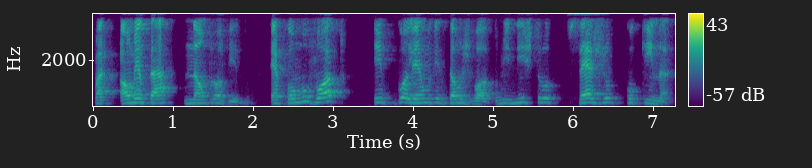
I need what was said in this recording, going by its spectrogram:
para aumentar, não provido. É como voto e colhemos, então, os votos. Ministro Sérgio Coquina.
